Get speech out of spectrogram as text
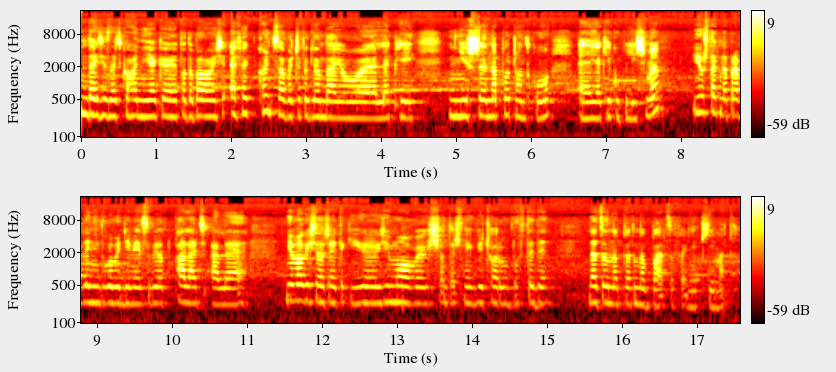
Dajcie znać, kochani, jak e, podoba Wam się efekt końcowy, czy wyglądają e, lepiej niż na początku, e, jakie kupiliśmy. Już tak naprawdę niedługo będziemy je sobie odpalać, ale nie mogę się doczekać takich zimowych, świątecznych wieczorów, bo wtedy dadzą na pewno bardzo fajny klimat.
